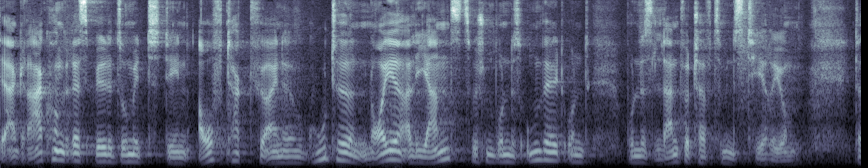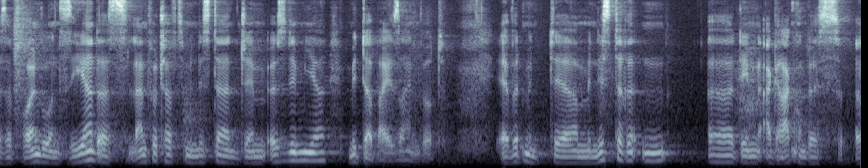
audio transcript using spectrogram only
Der Agrarkongress bildet somit den Auftakt für eine gute neue Allianz zwischen Bundesumwelt- und Bundeslandwirtschaftsministerium. Deshalb freuen wir uns sehr, dass Landwirtschaftsminister Cem Özdemir mit dabei sein wird. Er wird mit der Ministerin den Agrarkongress äh,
